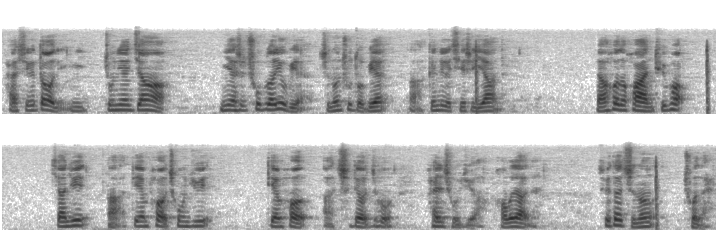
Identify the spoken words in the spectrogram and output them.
还是一个道理。你中间将啊，你也是出不到右边，只能出左边啊，跟这个棋是一样的。然后的话，你推炮。将军啊，电炮冲车，电炮啊吃掉之后还是出车啊，跑不了的，所以他只能出来。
